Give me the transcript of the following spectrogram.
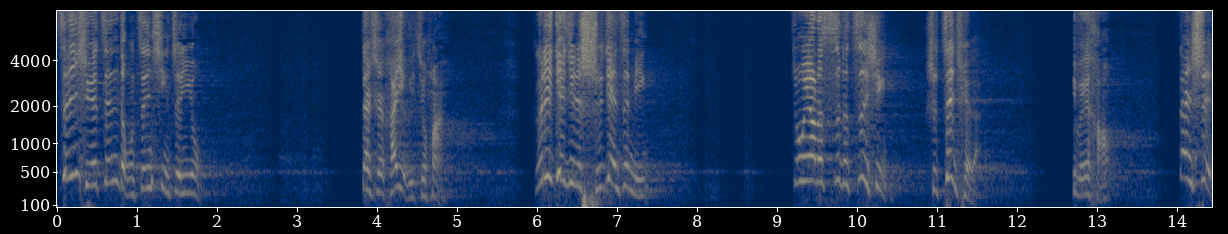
真学、真懂、真信、真用。但是还有一句话，格力电器的实践证明，中央的四个自信是正确的，以为好，但是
